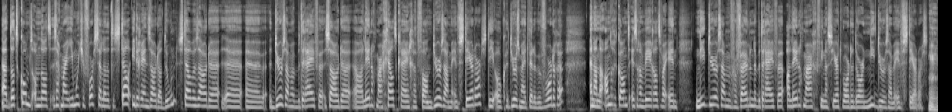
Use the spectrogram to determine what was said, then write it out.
Nou, dat komt omdat, zeg maar, je moet je voorstellen dat stel iedereen zou dat doen. Stel we zouden uh, uh, duurzame bedrijven zouden alleen nog maar geld krijgen van duurzame investeerders die ook duurzaamheid willen bevorderen. En aan de andere kant is er een wereld waarin niet duurzame vervuilende bedrijven alleen nog maar gefinancierd worden door niet duurzame investeerders. Mhm.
